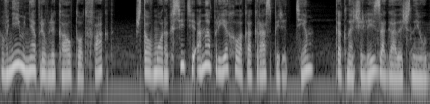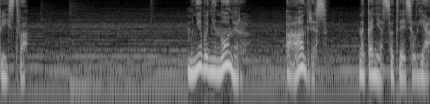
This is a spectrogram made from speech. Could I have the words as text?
в ней меня привлекал тот факт, что в Морок-Сити она приехала как раз перед тем, как начались загадочные убийства. Мне бы не номер, а адрес?» — наконец ответил я.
